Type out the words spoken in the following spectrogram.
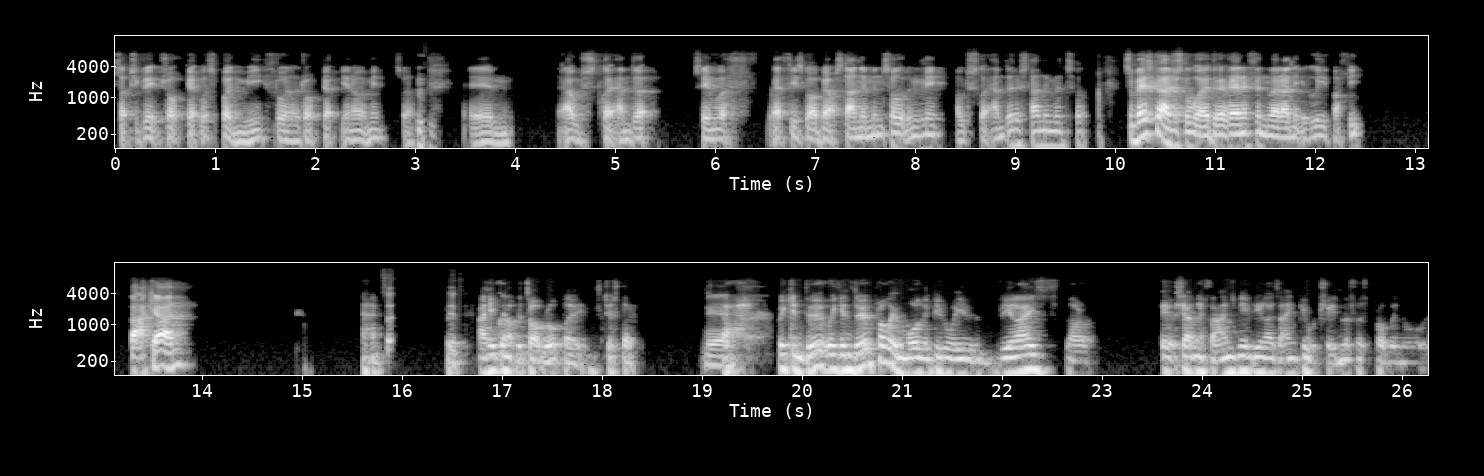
such a great drop kick, what's the point of me throwing a drop kick? You know what I mean? So um, I'll just let him do it. Same with if he's got a better standing moonsault than me, I'll just let him do the standing moonsault. So basically, I just don't want to do anything where I need to leave my feet, but I can. I hate going up the top rope. Like it's just like, yeah, uh, we can do it. We can do it probably more than people even realize, or certainly fans may realize. I think people train with us probably know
